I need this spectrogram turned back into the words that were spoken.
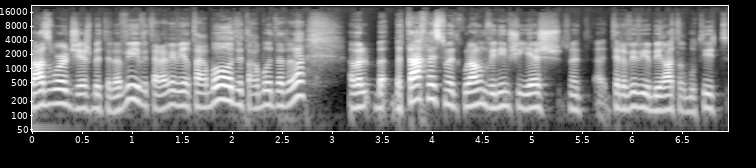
buzzword שיש בתל אביב, ותל אביב עיר תרבות, ותרבות, אבל בתכלס, זאת אומרת, כולנו מבינים שיש, זאת אומרת, תל אביב היא בירה תרבותית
